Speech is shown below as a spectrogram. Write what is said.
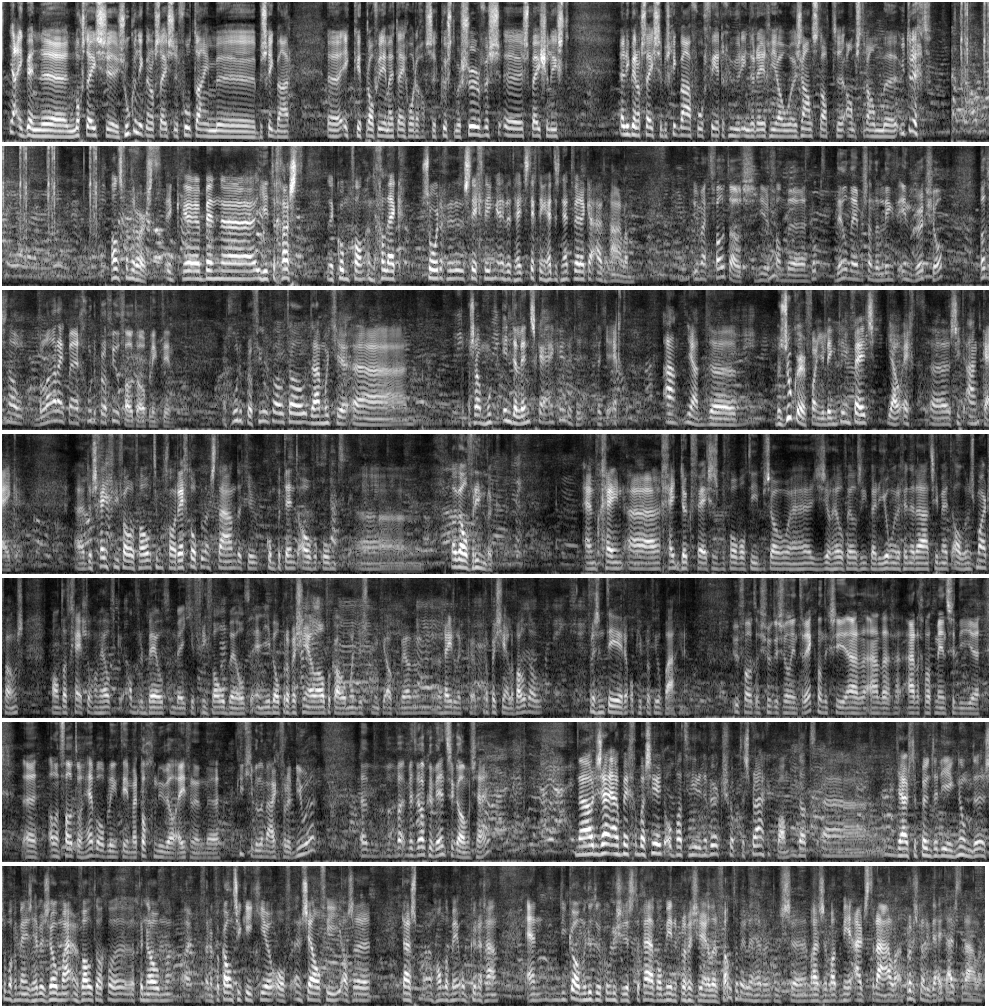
Ja, ik ben nog steeds zoekend. Ik ben nog steeds fulltime beschikbaar. ik profileer mij tegenwoordig als customer service specialist. En ik ben nog steeds beschikbaar voor 40 uur in de regio Zaanstad, Amsterdam, Utrecht. Hans van der Horst. Ik uh, ben uh, hier te gast. Ik kom van een gelijksoortige stichting en het heet Stichting Het is Netwerken uit Haarlem. U maakt foto's hier van de deelnemers aan de LinkedIn workshop. Wat is nou belangrijk bij een goede profielfoto op LinkedIn? Een goede profielfoto, daar moet je, uh, de persoon moet in de lens kijken. Dat je, dat je echt aan, ja, de bezoeker van je LinkedIn page jou echt ziet aankijken. Uh, dus geen frivole hoofd, je moet gewoon rechtop staan, dat je competent overkomt, uh, maar wel vriendelijk. En geen, uh, geen duckfaces bijvoorbeeld, die zo, je zo heel veel ziet bij de jongere generatie met al hun smartphones. Want dat geeft toch een heel ander beeld, een beetje frivol beeld. En je wil professioneel overkomen, dus moet je ook wel een redelijk professionele foto presenteren op je profielpagina uw fotoshoot is wel in trek. Want ik zie aardig, aardig wat mensen die uh, uh, al een foto hebben op LinkedIn, maar toch nu wel even een uh, kiekje willen maken voor het nieuwe. met welke wensen komen zij? Nou, die zijn eigenlijk gebaseerd op wat hier in de workshop te sprake kwam. Dat juist de punten die ik noemde. Sommige mensen hebben zomaar een foto genomen van een vakantiekiekje of een selfie als ze daar handig mee om kunnen gaan. En die komen nu tot de conclusie dat ze toch eigenlijk wel meer een professionele foto willen hebben. Dus uh, waar ze wat meer uitstralen, professionaliteit uitstralen.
